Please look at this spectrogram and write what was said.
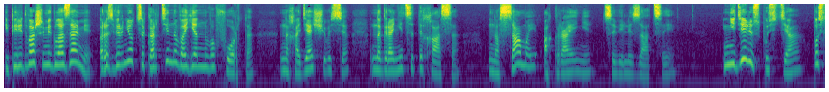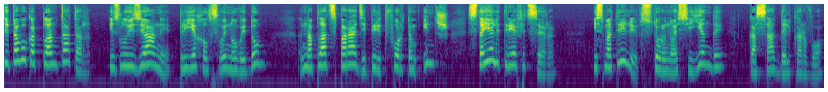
и перед вашими глазами развернется картина военного форта, находящегося на границе Техаса, на самой окраине цивилизации. Неделю спустя, после того, как плантатор из Луизианы приехал в свой новый дом, на плац-параде перед фортом Индж стояли три офицера и смотрели в сторону Осиенды Коса дель Карво.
